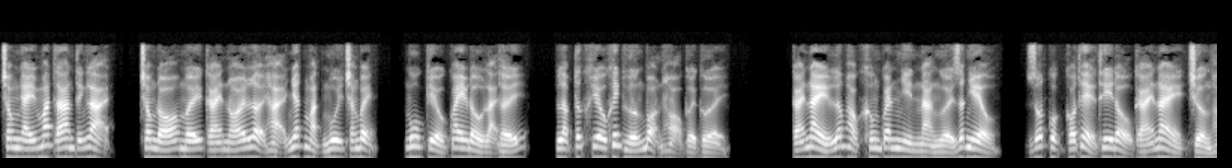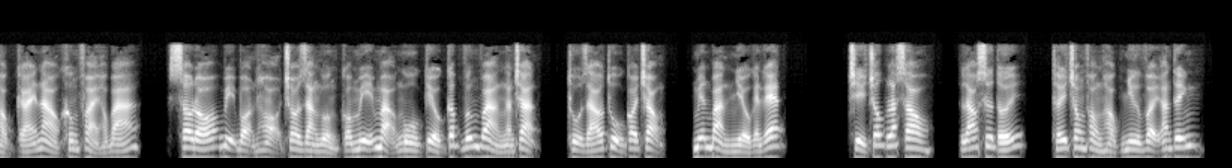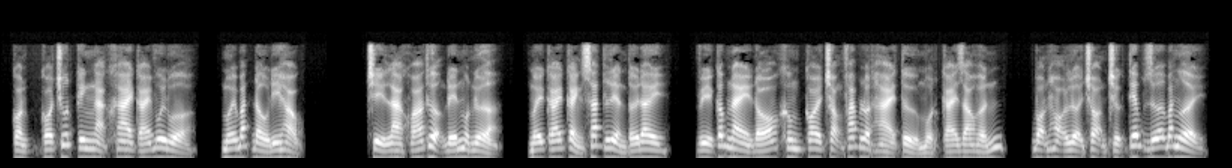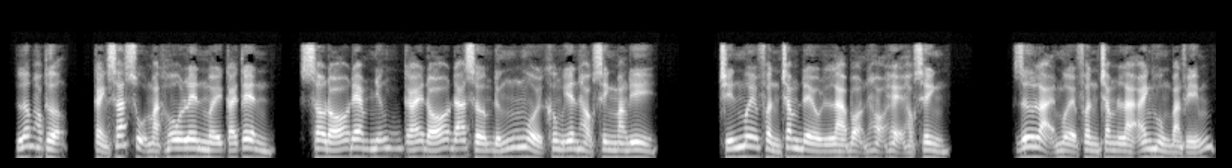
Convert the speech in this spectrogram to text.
trong nháy mắt an tính lại, trong đó mấy cái nói lợi hại nhất mặt mũi trắng bệnh, ngu kiểu quay đầu lại thấy, lập tức khiêu khích hướng bọn họ cười cười. Cái này lớp học không quen nhìn nàng người rất nhiều, rốt cuộc có thể thi đậu cái này trường học cái nào không phải học bá, sau đó bị bọn họ cho rằng uổng có mỹ mạo ngu kiểu cấp vững vàng ngăn chặn, thụ giáo thụ coi trọng, miên bản nhiều ghen ghét. Chỉ chốc lát sau, Lão sư tới, thấy trong phòng học như vậy an tĩnh, còn có chút kinh ngạc khai cái vui đùa, mới bắt đầu đi học. Chỉ là khóa thượng đến một nửa, mấy cái cảnh sát liền tới đây, vì cấp này đó không coi trọng pháp luật hải tử một cái giao hấn, bọn họ lựa chọn trực tiếp giữa bắt người, lớp học thượng, cảnh sát sụ mặt hô lên mấy cái tên, sau đó đem những cái đó đã sớm đứng ngồi không yên học sinh mang đi. 90% đều là bọn họ hệ học sinh. Dư lại 10% là anh hùng bàn phím.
